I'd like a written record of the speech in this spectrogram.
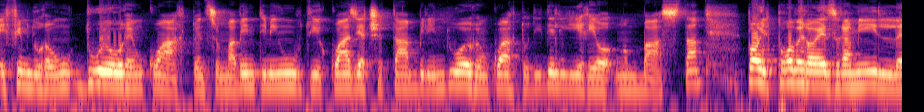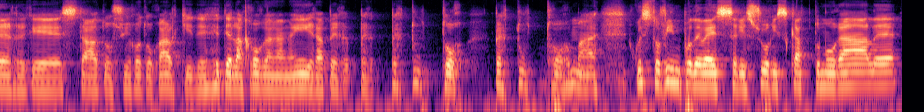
il film dura un, due ore e un quarto, insomma 20 minuti quasi accettabili in due ore e un quarto di delirio non basta. Poi il povero Ezra Miller che è stato sui rotocalchi de, della cronaca nera per, per, per tutto, per tutto ormai. Questo film poteva essere il suo riscatto morale.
